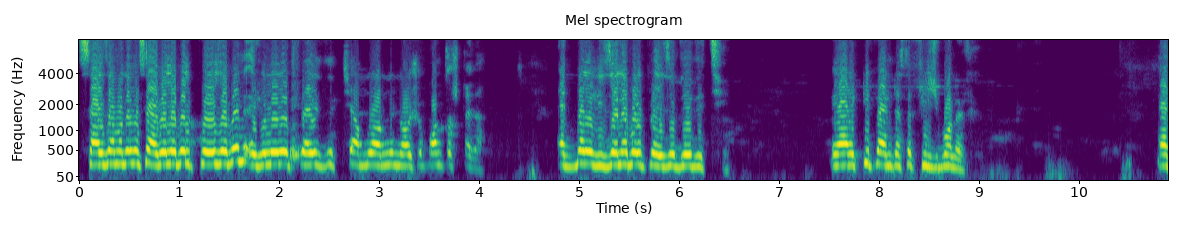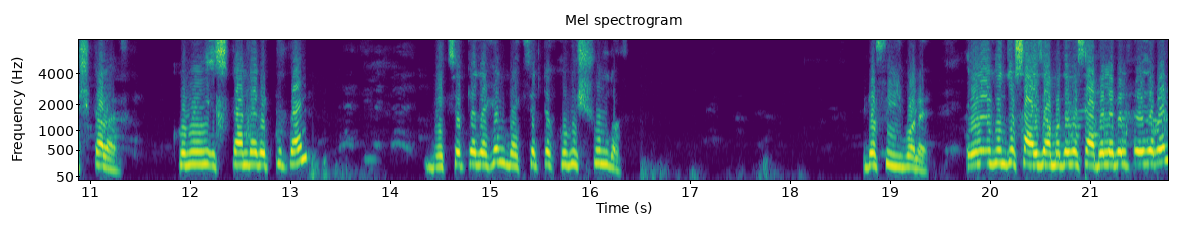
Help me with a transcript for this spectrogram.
সাইজ আমাদের কাছে অ্যাভেলেবেল পেয়ে যাবেন। এগুলোর প্রাইস দিচ্ছি আমরা অনলি নয়শো পঞ্চাশ টাকা। একবারে রিজনেবল প্রাইসে দিয়ে দিচ্ছি। এ আরেকটি প্যান্ট আছে ফিশবনের অ্যাশ কালার খুবই স্ট্যান্ডার্ড একটি প্যান্ট। ব্যাকসেটটা দেখেন ব্যাকসেটটা খুবই সুন্দর। এটা ফিশবনের এগুলো কিন্তু সাইজ আমাদের কাছে অ্যাভেলেবেল পেয়ে যাবেন।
